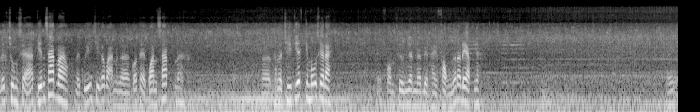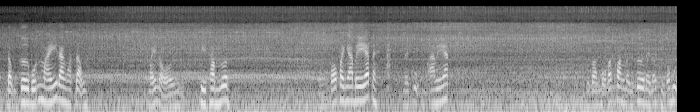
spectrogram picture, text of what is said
Đức Trung sẽ tiến sát vào để quý anh chị các bạn có thể quan sát thật là chi tiết cái mẫu xe này. Form siêu nhân biển Hải Phòng rất là đẹp nha. Đấy, động cơ 4 máy đang hoạt động máy nổ thì thầm luôn. Có phanh ABS này. Đây cụm ABS thì toàn bộ các khoang động cơ này nó chỉ có bụi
